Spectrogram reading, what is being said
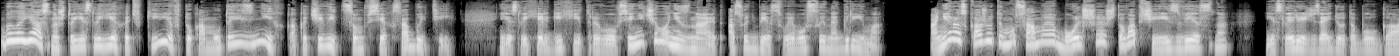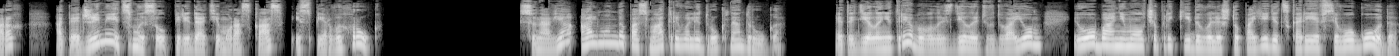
Было ясно, что если ехать в Киев, то кому-то из них, как очевидцам всех событий. Если Хельги Хитрый вовсе ничего не знает о судьбе своего сына Грима, они расскажут ему самое большее, что вообще известно. Если речь зайдет о булгарах, опять же имеет смысл передать ему рассказ из первых рук. Сыновья Альмунда посматривали друг на друга. Это дело не требовалось делать вдвоем, и оба они молча прикидывали, что поедет скорее всего года,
